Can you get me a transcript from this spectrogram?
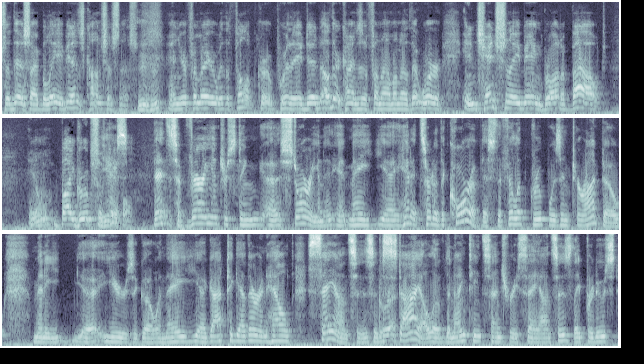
to this, I believe, is consciousness. And you're familiar with the Philip Group, where they did other kinds of phenomena that were intentionally being brought about, you know, by groups of Yes. people. That's a very interesting uh, story, and it, it may uh, hit at sort of the core of this. The Philip Group was in Toronto many uh, years ago, and they uh, got together and held seances in Correct. style of the 19th century seances. They produced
